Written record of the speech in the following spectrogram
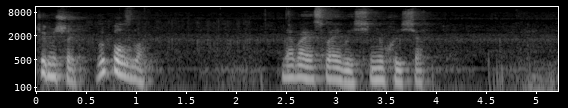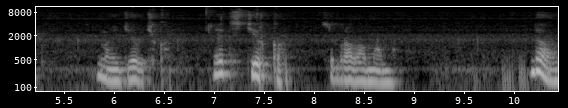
Че, Мишель, выползла? Давай осваивайся, нюхайся. Моя девочка. Это стирка, собрала мама. Да.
